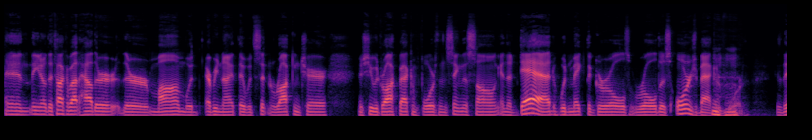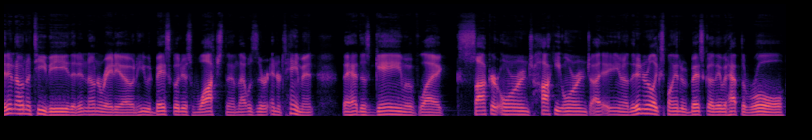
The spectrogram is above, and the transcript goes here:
And you know, they talk about how their their mom would every night they would sit in a rocking chair and she would rock back and forth and sing this song and the dad would make the girls roll this orange back and Mhm. forth because they didn't own a TV, they didn't own a radio, and he would basically just watch them. That was their entertainment. They had this game of like soccer orange, hockey orange. I, you know, they didn't really explain it, but basically they would have to roll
